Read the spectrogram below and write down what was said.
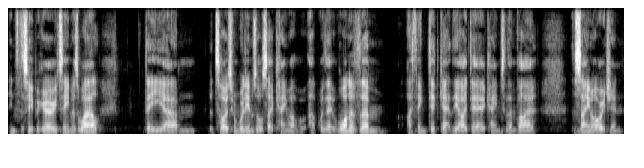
into the Super Aguri team as well the um, toys from Williams also came up up with it. One of them, I think, did get the idea, came to them via the same origin.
